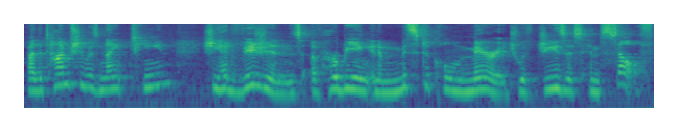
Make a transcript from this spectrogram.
By the time she was 19, she had visions of her being in a mystical marriage with Jesus himself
